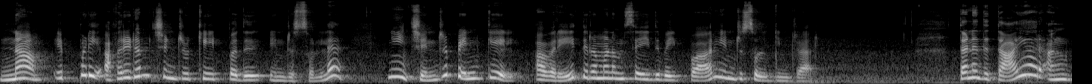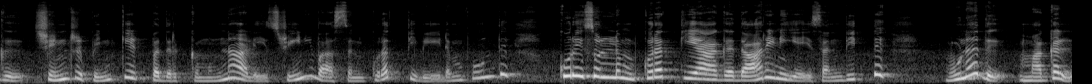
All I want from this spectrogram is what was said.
நாம் எப்படி அவரிடம் சென்று கேட்பது? என்று சொல்ல நீ சென்று பெண் கேள் அவரே திருமணம் செய்து வைப்பார் என்று சொல்கின்றார். தனது தாயார் அங்கு சென்று பெண் கேட்பதற்கு முன்னாலே ஸ்ரீனிவாசன் குரத்தி வேடம் பூந்து குறி சொல்லும் குரத்தியாக தாரிணியை சந்தித்து உனது மகள்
